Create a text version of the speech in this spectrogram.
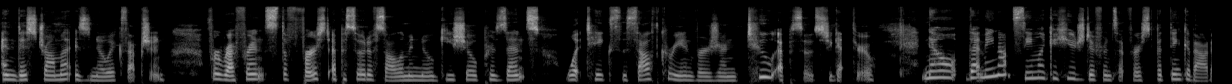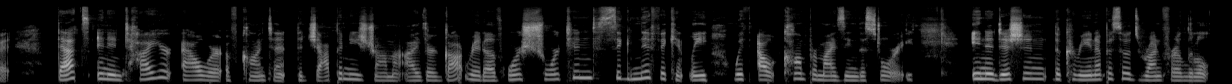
and this drama is no exception. For reference, the first episode of Solomon no Gisho presents what takes the South Korean version two episodes to get through. Now, that may not seem like a huge difference at first, but think about it. That's an entire hour of content the Japanese drama either got rid of or shortened significantly without compromising the story. In addition, the Korean episodes run for a little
